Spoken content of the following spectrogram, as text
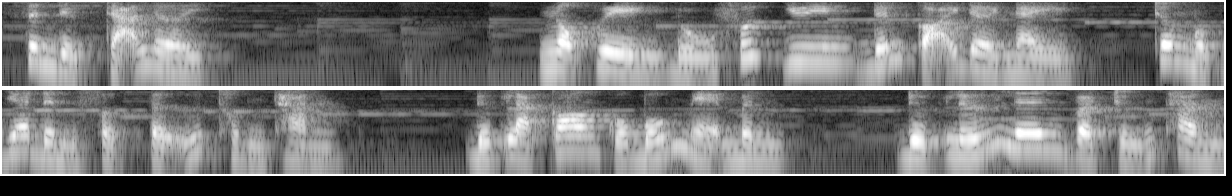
Xin được trả lời. Ngọc Huyền đủ phước duyên đến cõi đời này trong một gia đình Phật tử thuần thành, được là con của bố mẹ mình, được lớn lên và trưởng thành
